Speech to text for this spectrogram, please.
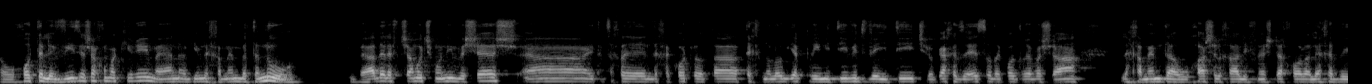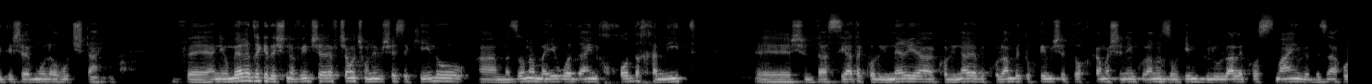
ארוחות טלוויזיה שאנחנו מכירים, היה נוהגים לחמם בתנור. ועד 1986 היה, היית צריך לחכות לאותה טכנולוגיה פרימיטיבית ואיטית, שלוקח איזה עשר דקות, רבע שעה, לחמם את הארוחה שלך לפני שאתה יכול ללכת ולהתיישב מול ערוץ 2. ואני אומר את זה כדי שנבין ש-1986 זה כאילו המזון המהיר הוא עדיין חוד החנית אה, של תעשיית הקולינריה, הקולינריה, וכולם בטוחים שתוך כמה שנים כולנו זורקים גלולה לכוס מים, ובזה אנחנו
